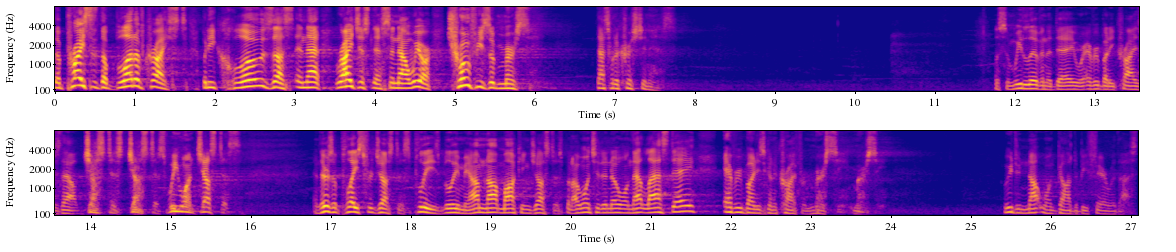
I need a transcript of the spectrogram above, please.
The price is the blood of Christ, but He clothes us in that righteousness, and now we are trophies of mercy. That's what a Christian is. Listen, we live in a day where everybody cries out, Justice, justice, we want justice. And there's a place for justice. Please believe me, I'm not mocking justice, but I want you to know on that last day, everybody's going to cry for mercy, mercy. We do not want God to be fair with us.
